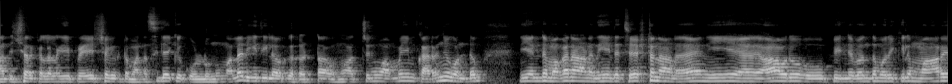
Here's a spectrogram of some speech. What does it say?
മനുഷ്യർക്ക് അല്ലെങ്കിൽ പ്രേക്ഷകരുടെ മനസ്സിലേക്ക് കൊള്ളുന്നു. നല്ല രീതിയിൽ അവർക്ക് ഹെട്ടാവുന്നു അച്ഛനും അമ്മയും കരഞ്ഞുകൊണ്ടും നീ എന്റെ മകനാണ് നീ എന്റെ ജ്യേഷ്ഠനാണ് നീ ആ ഒരു പിന്നെ ബന്ധം ഒരിക്കലും മാറി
